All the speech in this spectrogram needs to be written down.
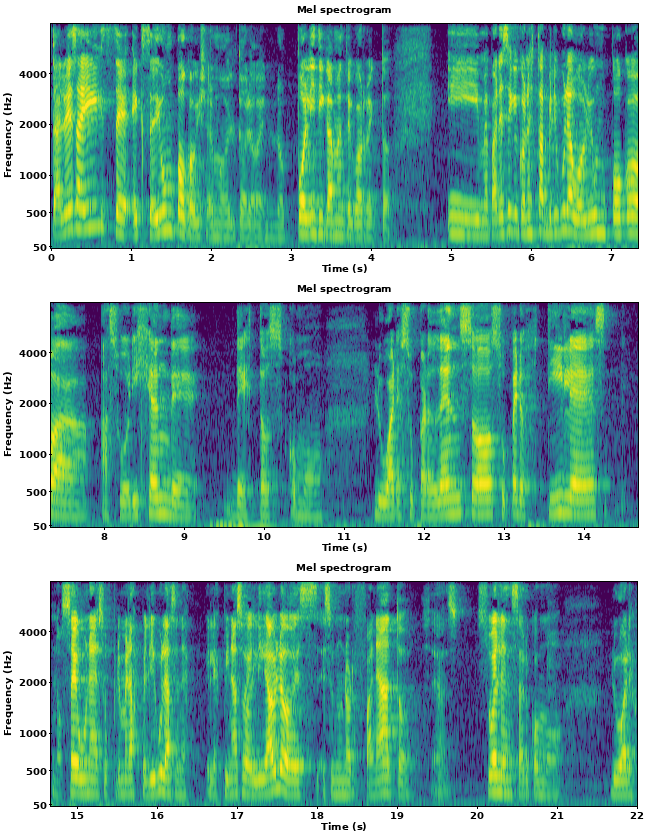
tal vez ahí se excedió un poco Guillermo del Toro en lo políticamente correcto. Y me parece que con esta película volvió un poco a, su origen de, de estos como lugares súper densos, súper hostiles. No sé, una de sus primeras películas, en El Espinazo del Diablo, es, en un orfanato. O sea, suelen ser como lugares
